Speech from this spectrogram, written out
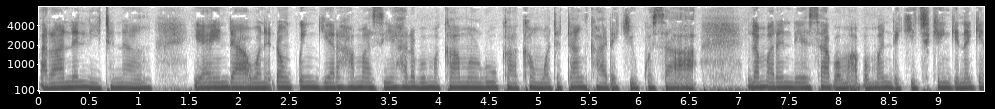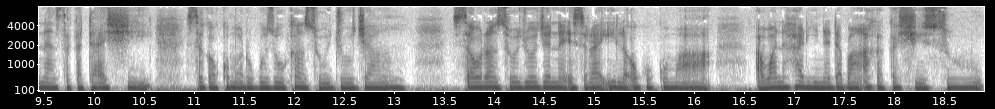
a ranar litinin yayin da wani dan ƙungiyar hamas ya harba makaman roka kan wata tanka da ke kusa. Lamarin da ya saba mabaman da ke cikin gine-ginen suka tashi suka kuma ruguzo kan sojojin. Sauran sojojin na isra'ila uku kuma a wani hari na daban aka kashe su.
